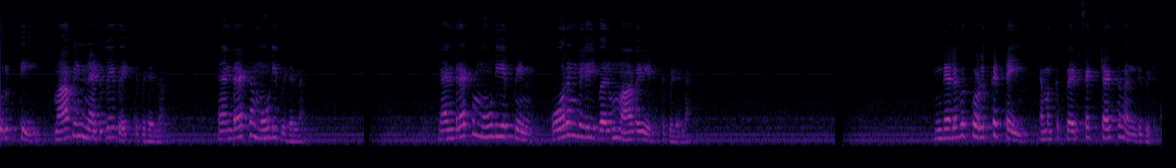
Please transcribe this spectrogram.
உருட்டி மாவின் நடுவே வைத்து விடலாம். நன்றாக மூடி விடலாம். நன்றாக மூடிய பின் ஓரங்களில் வரும் மாவை எடுத்து விடலாம். இந்த அளவு கொழுக்கட்டை நமக்கு பெர்ஃபெக்டாக வந்துவிடும்.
